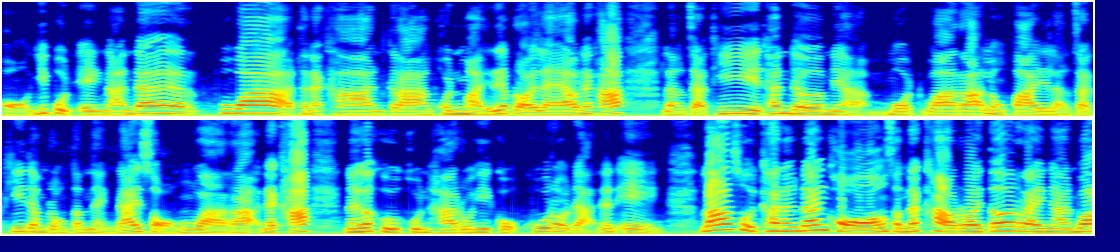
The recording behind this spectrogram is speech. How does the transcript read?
ของญี่ปุ่นเองนั้นได้ผู้ว่าธนาคารกลางคนใหม่เรียบร้อยแล้วนะคะ หลังจากที่ท่านเดิมเนี่ยหมดวาระลงไป หลังจากที่ดำรงตำแหน่งได้ 2 วาระนะคะ นั่นก็คือคุณฮารุฮิโกะคุโรดะนั่นเอง ล่าสุดค่ะทางด้านของสำนักข่าวรอยเตอร์รายงานว่า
